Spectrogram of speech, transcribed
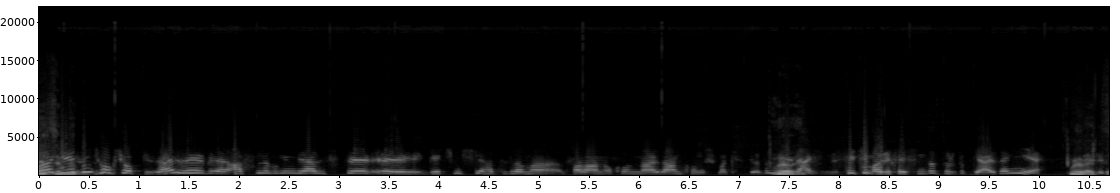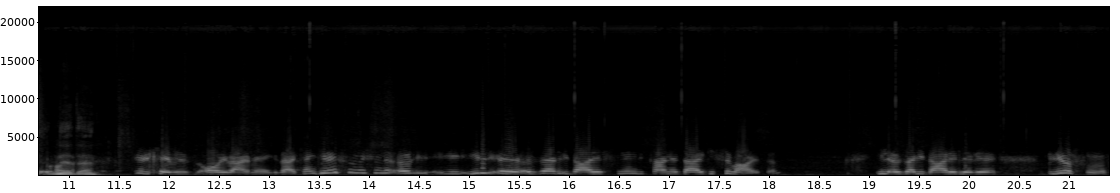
olabilir. Ama Neyse bu, çok çok güzel ve aslında bugün biraz işte e, geçmişi hatırlama falan o konulardan konuşmak istiyordum. Evet. Neden? Şimdi seçim arifesinde durduk yerde niye? Evet neden? Ülkemiz oy vermeye giderken. Giresun'da şimdi öyle, il e, özel idaresinin bir tane dergisi vardı. İl özel idareleri biliyorsunuz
